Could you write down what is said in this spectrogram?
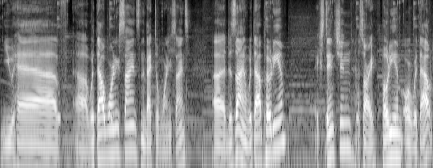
You have uh, without warning signs, and then back to warning signs. Uh, design, without podium. Extension, uh, sorry, podium or without.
